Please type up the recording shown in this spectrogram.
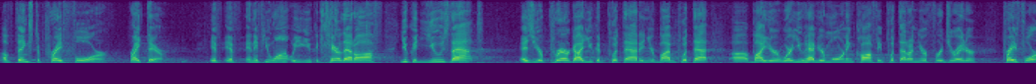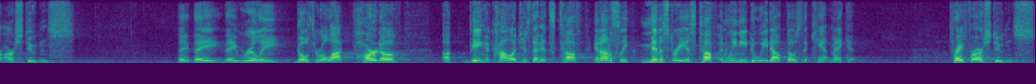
of things to pray for right there. If, if, and if you want, well, you could tear that off. You could use that as your prayer guide. You could put that in your Bible. Put that uh, by your, where you have your morning coffee. Put that on your refrigerator. Pray for our students. They, they, they really go through a lot. Part of uh, being a college is that it's tough. And honestly, ministry is tough, and we need to weed out those that can't make it. Pray for our students,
